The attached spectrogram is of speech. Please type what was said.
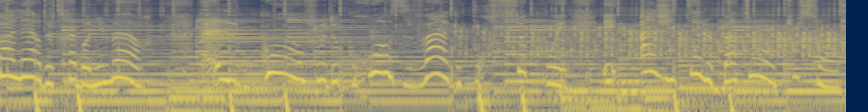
pas l'air de très bonne humeur. Elle gonfle de grosses vagues pour secouer et agiter le bateau en tous sens,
